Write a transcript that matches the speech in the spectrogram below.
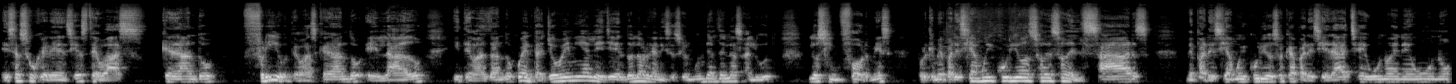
esas sugerencias, te vas quedando frío, te vas quedando helado y te vas dando cuenta. Yo venía leyendo la Organización Mundial de la Salud, los informes, porque me parecía muy curioso eso del SARS, me parecía muy curioso que apareciera H1N1,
